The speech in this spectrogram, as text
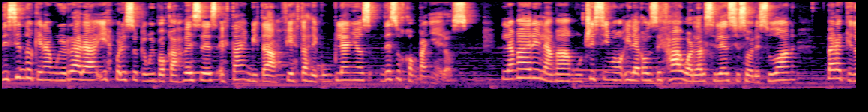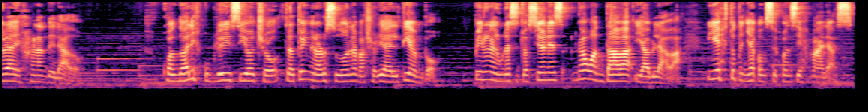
diciendo que era muy rara y es por eso que muy pocas veces estaba invitada a fiestas de cumpleaños de sus compañeros. La madre la amaba muchísimo y le aconsejaba guardar silencio sobre su don para que no la dejaran de lado. Cuando Alice cumplió 18, trató de ignorar su don la mayoría del tiempo, pero en algunas situaciones no aguantaba y hablaba, y esto tenía consecuencias malas.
